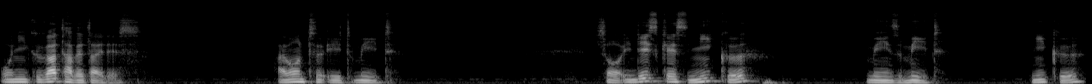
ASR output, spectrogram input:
お肉が食べたいです。I want to eat meat. So in this case, 肉 means meat. 肉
